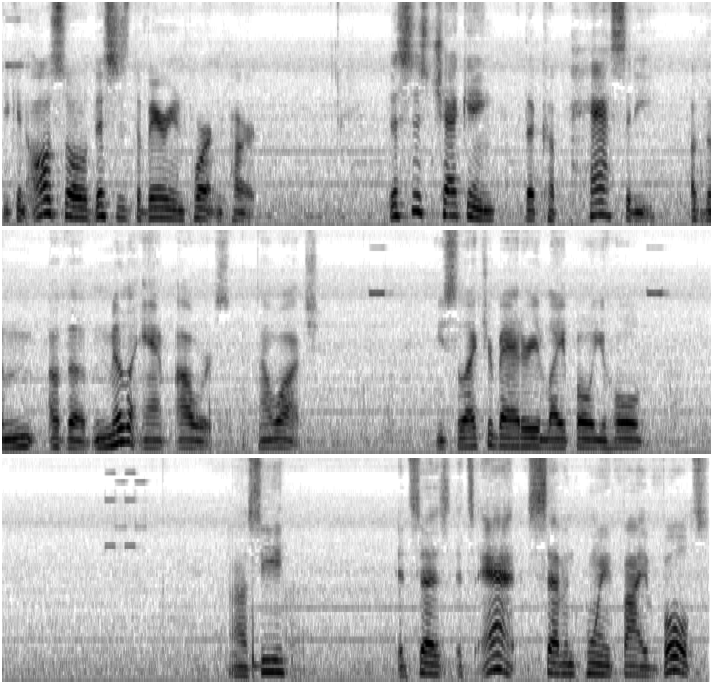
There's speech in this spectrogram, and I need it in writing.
You can also, this is the very important part. This is checking the capacity of the of the milliamp hours. Now watch. You select your battery, LiPo, you hold. Uh, see, it says it's at 7.5 volts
